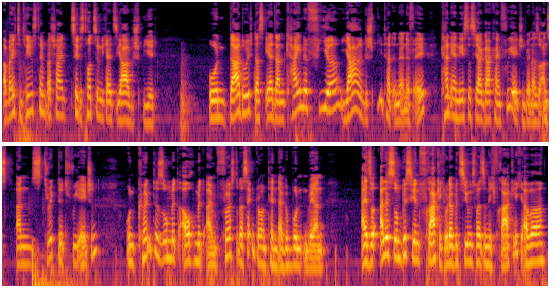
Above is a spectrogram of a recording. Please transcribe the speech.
aber nicht zum Trainingscamp erscheint, zählt es trotzdem nicht als Jahr gespielt. Und dadurch, dass er dann keine vier Jahre gespielt hat in der NFL, kann er nächstes Jahr gar kein Free Agent werden, also unst- unrestricted Free Agent und könnte somit auch mit einem First- oder Second-Round-Tender gebunden werden. Also alles so ein bisschen fraglich oder beziehungsweise nicht fraglich, aber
